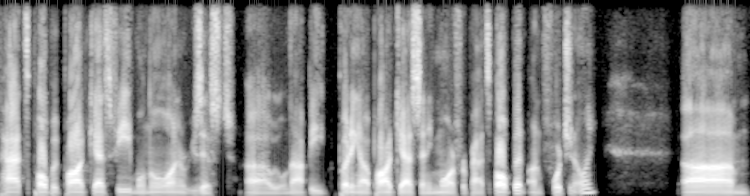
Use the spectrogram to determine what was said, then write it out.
Pat's Pulpit podcast feed will no longer exist. Uh, we will not be putting out podcasts anymore for Pat's Pulpit, unfortunately. Um,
